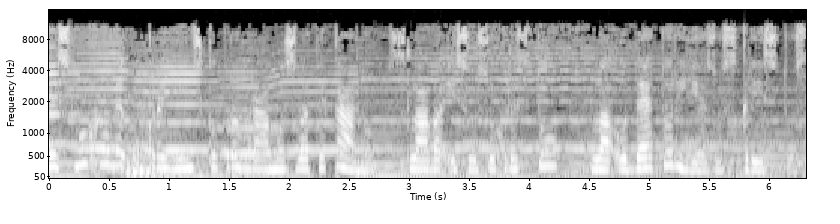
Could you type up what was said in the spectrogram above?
Слухали українську програму з Ватикану. Слава Ісусу Христу! Лаудетур Єсус Христос!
